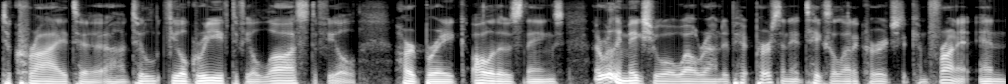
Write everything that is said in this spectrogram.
to cry to uh, to feel grief to feel loss to feel heartbreak all of those things. That really makes you a well-rounded person. It takes a lot of courage to confront it. And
